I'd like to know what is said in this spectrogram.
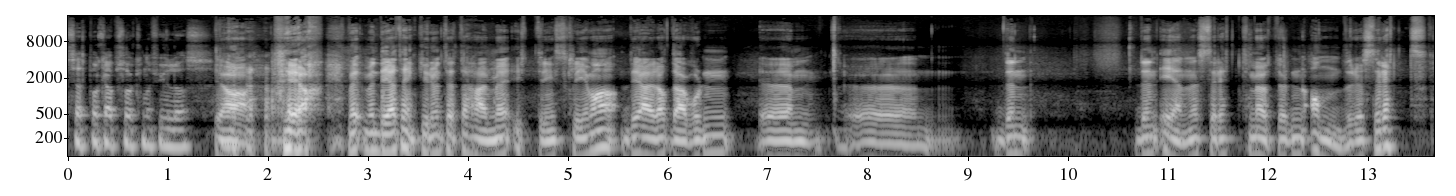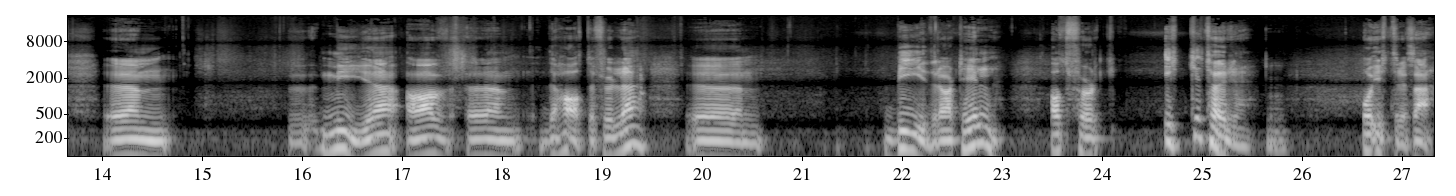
Sett på capslocken og fyr løs. ja, ja. Men, men det jeg tenker rundt dette her med ytringsklima, det er at der hvor den øh, øh, den, den enes rett møter den andres rett. øhm, mye av øhm, det hatefulle bidrar til at folk ikke tør å ytre seg.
